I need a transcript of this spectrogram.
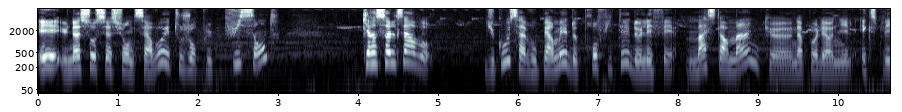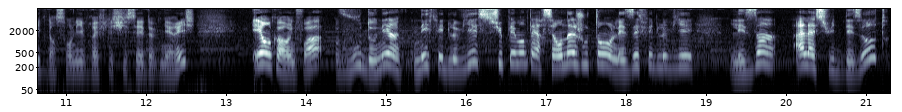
et une association de cerveaux est toujours plus puissante qu'un seul cerveau. Du coup, ça vous permet de profiter de l'effet mastermind que Napoléon Hill explique dans son livre Réfléchissez et devenez riche. Et encore une fois, vous donnez un effet de levier supplémentaire. C'est en ajoutant les effets de levier les uns à la suite des autres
